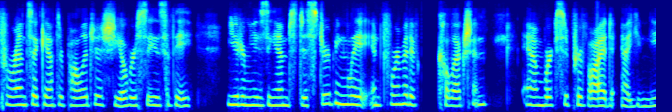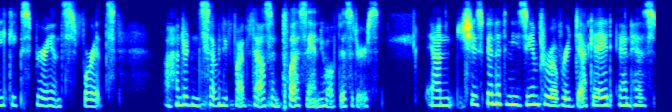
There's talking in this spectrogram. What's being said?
forensic anthropologist. She oversees the Mutter Museum's disturbingly informative collection and works to provide a unique experience for its 175,000 plus annual visitors. And she's been at the museum for over a decade and has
